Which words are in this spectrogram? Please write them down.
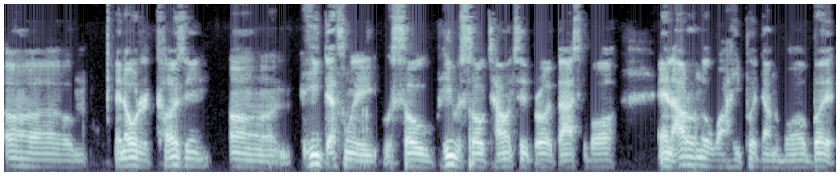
um an older cousin. Um, he definitely was so he was so talented, bro, at basketball, and I don't know why he put down the ball, but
